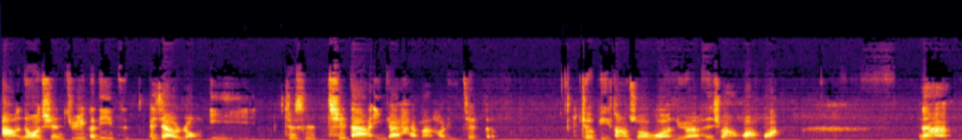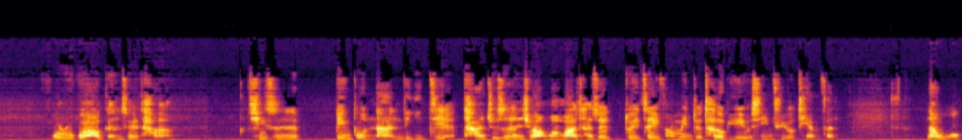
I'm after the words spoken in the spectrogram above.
好，那我先举一个例子，比较容易，就是其实大家应该还蛮好理解的。就比方说，我女儿很喜欢画画，那我如果要跟随他，其实并不难理解。他就是很喜欢画画，他对对这一方面就特别有兴趣、有天分。那我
